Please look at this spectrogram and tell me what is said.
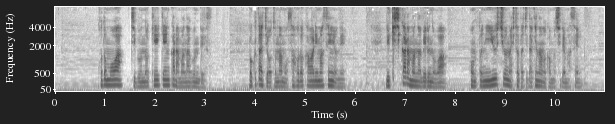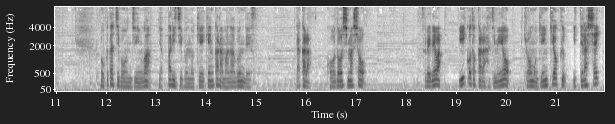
子供は自分の経験から学ぶんです。僕たち大人もさほど変わりませんよね。歴史から学べるのは本当に優秀な人たちだけなのかもしれません。僕たち凡人はやっぱり自分の経験から学ぶんです。だから行動しましょう。それでは、いいことから始めよう。今日も元気よくいってらっしゃい。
